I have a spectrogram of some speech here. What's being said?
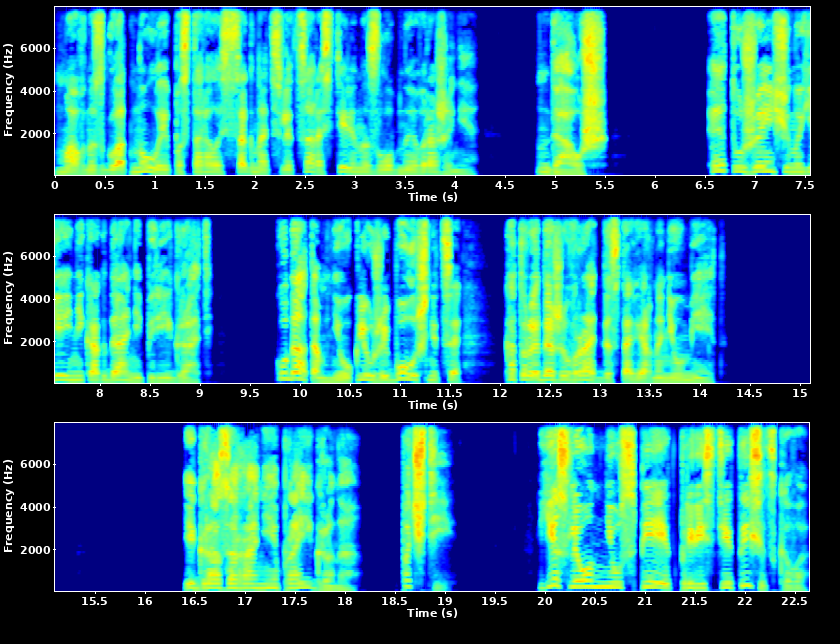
Мавна сглотнула и постаралась согнать с лица растерянно злобное выражение. Да уж, Эту женщину ей никогда не переиграть. Куда там неуклюжей булочнице, которая даже врать достоверно не умеет? Игра заранее проиграна. Почти. Если он не успеет привести Тысяцкого,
